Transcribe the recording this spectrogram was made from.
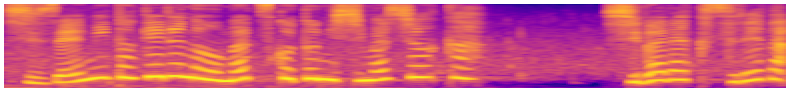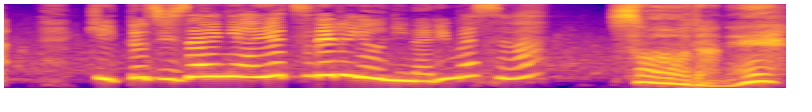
自然に解けるのを待つことにしましょうか。しばらくすればきっと自在に操れるようになりますわ。そうだね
